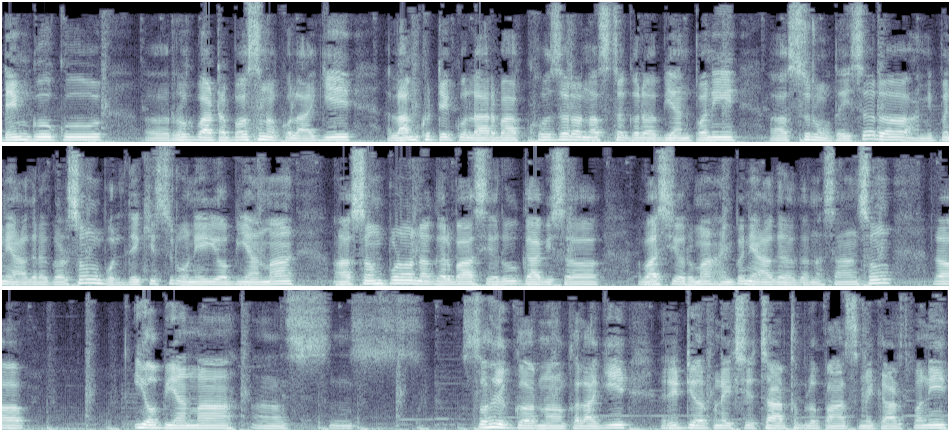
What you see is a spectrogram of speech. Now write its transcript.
डेङ्गुको रोगबाट बच्नको लागि लामखुट्टेको लार्वा खोजेर नष्ट गर अभियान पनि सुरु हुँदैछ र हामी पनि आग्रह गर्छौँ भोलिदेखि सुरु हुने यो अभियानमा सम्पूर्ण नगरवासीहरू गाविसवासीहरूमा हामी पनि आग्रह गर्न चाहन्छौँ र यो अभियानमा सहयोग गर्नका लागि रेडियो अर्पण एक सय चार थप्लो पाँच मेगार्स पनि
